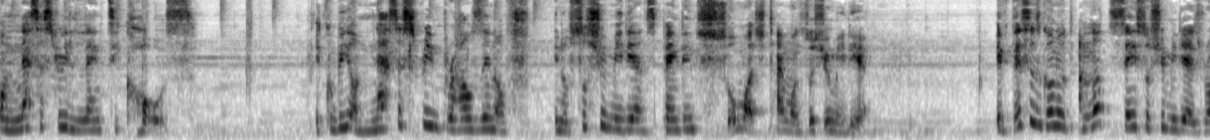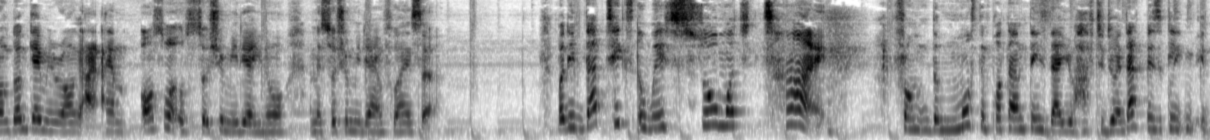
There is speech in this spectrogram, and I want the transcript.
Unnecessary lengthy calls it could be unnecessary browsing of you know social media and spending so much time on social media. If this is gonna, I'm not saying social media is wrong. Don't get me wrong. I, I am also a social media. You know, I'm a social media influencer. But if that takes away so much time from the most important things that you have to do, and that basically,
